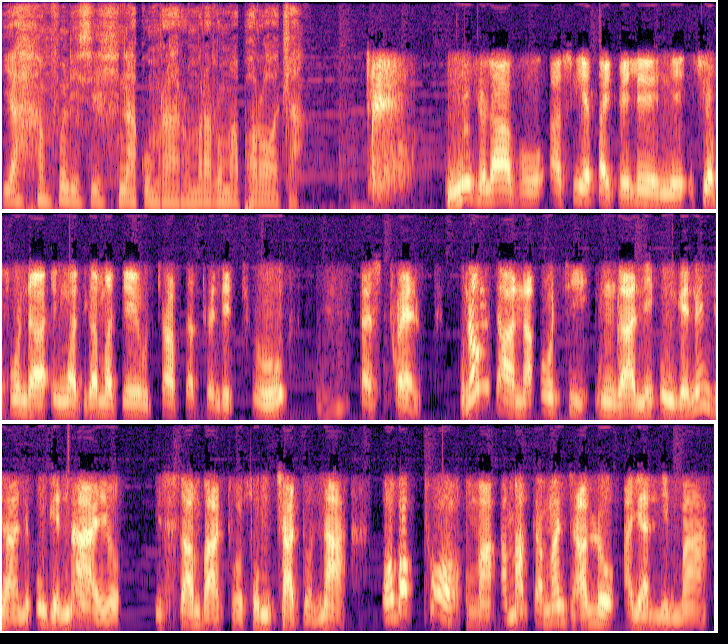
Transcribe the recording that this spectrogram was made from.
ya mfundisi naku umraro umraro maphorotla mindlulavu asiye ebhayibhelini siyofunda incwadi kamateyu chapter 22 verse 12 kunomntana othi mngane ungene njani ungenayo isambatho somtshado na? Okokuthoma amagama anjalo ayalimaza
